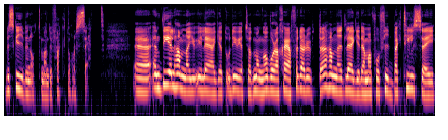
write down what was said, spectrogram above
beskriver något man de facto har sett. Eh, en del hamnar ju i läget, och det vet jag att många av våra chefer där ute hamnar i ett läge där man får feedback till sig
